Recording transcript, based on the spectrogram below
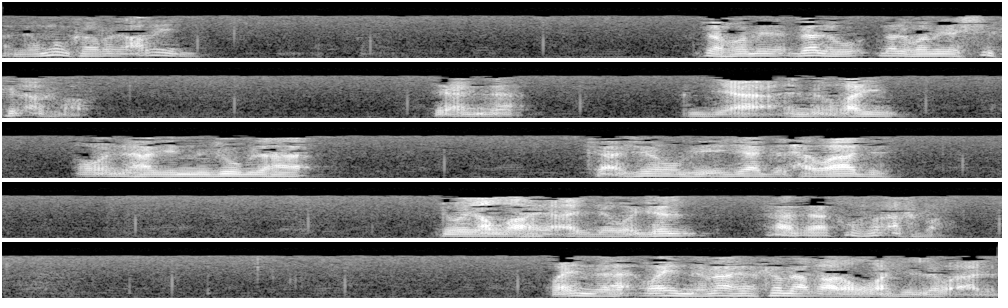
هذا منكر عظيم. بل هو من بل هو بل هو من الشرك الأكبر. لأن ادعاء علم الغيب أو أن هذه النجوم لها تأثير في إيجاد الحوادث دون الله عز وجل هذا كفر أكبر. وإن وإنما كما قال الله جل وعلا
